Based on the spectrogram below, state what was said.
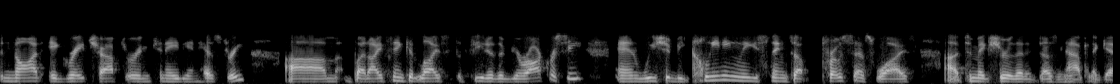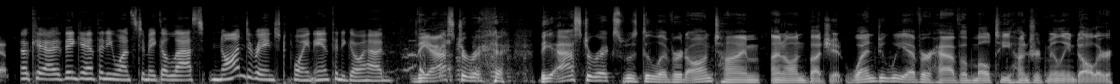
not a great chapter in Canadian history. Um, but I think it lies at the feet of the bureaucracy, and we should be cleaning these things up process wise uh, to make sure that it doesn't happen again. Okay, I think Anthony wants to make a last non deranged point. Anthony, go ahead. The Asterix, the Asterix was delivered on time and on budget. When do we ever have a multi hundred million dollar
